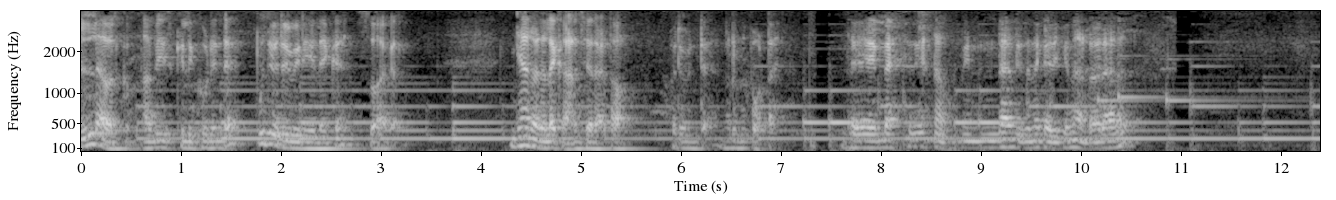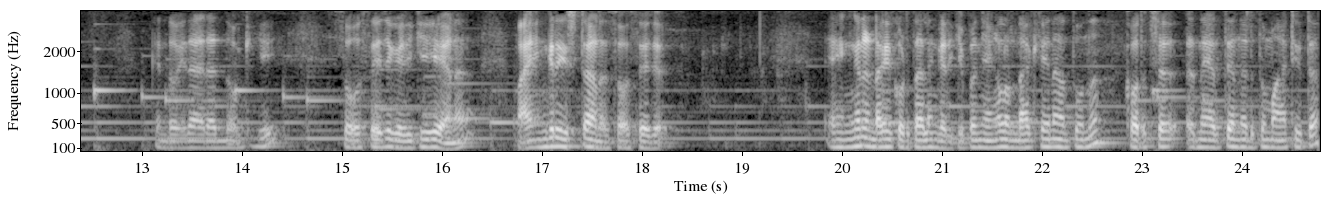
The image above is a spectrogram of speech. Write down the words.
എല്ലാവർക്കും അബീസ് കിളിക്കൂടിന്റെ പുതിയൊരു വീഡിയോയിലേക്ക് സ്വാഗതം. ഞാൻ ഒരാളെ കാണിച്ചു തരാം കേട്ടോ. ഒരു മിനിറ്റ് നടന്നു പോട്ടെ. മിണ്ടാണ്ടിരുന്ന് കഴിക്കുന്ന ഒരാൾ? കണ്ടോ ഇതാരാന്ന് നോക്കി സോസേജ് കഴിക്കുകയാണ്. ഭയങ്കര ഇഷ്ടമാണ് സോസേജ്. എങ്ങനെ ഉണ്ടാക്കി കൊടുത്താലും കഴിക്കും. ഇപ്പം ഞങ്ങൾ ഉണ്ടാക്കിയതിനകത്തുനിന്ന് കുറച്ച് നേരത്തെ ഒന്ന് എടുത്ത് മാറ്റിയിട്ട്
